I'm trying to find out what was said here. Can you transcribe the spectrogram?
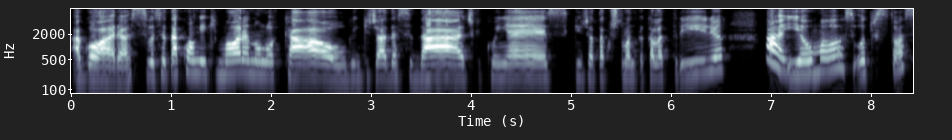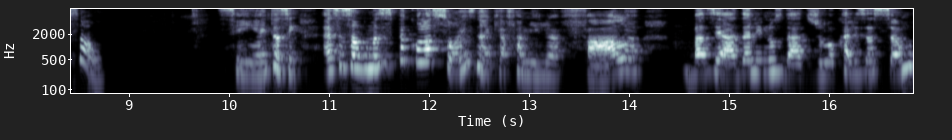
Agora, se você tá com alguém que mora no local, alguém que já é da cidade, que conhece, que já tá acostumado com aquela trilha, aí é uma outra situação. Sim, então assim, essas são algumas especulações, né, que a família fala, baseada ali nos dados de localização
